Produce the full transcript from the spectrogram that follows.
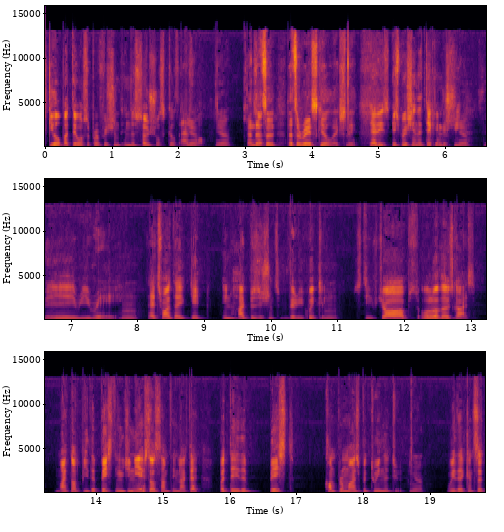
skill, but they're also proficient in the social skills as yeah, well. yeah, and So- that's a that's a rare skill actually. That is, especially in the tech industry, Yeah. very rare. That's why they get in high positions very quickly. Steve Jobs, all of those guys might not be the best engineers or something like that, but they're the best compromise between the two. Yeah, Where they can sit,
